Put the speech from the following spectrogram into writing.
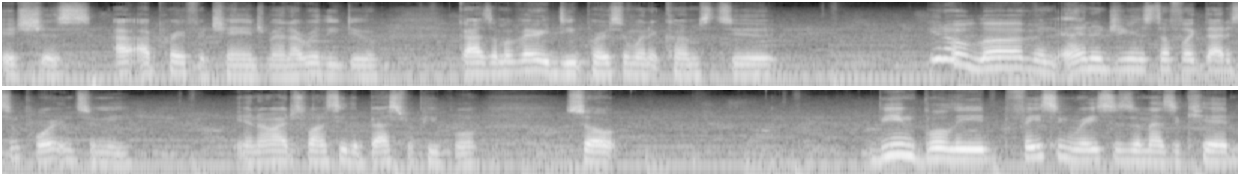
it's just I, I pray for change, man. I really do, guys. I'm a very deep person when it comes to you know, love and energy and stuff like that. It's important to me. You know, I just want to see the best for people. So, being bullied, facing racism as a kid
